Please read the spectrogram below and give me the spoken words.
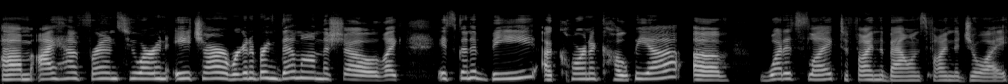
Um, I have friends who are in HR. We're going to bring them on the show. Like, it's going to be a cornucopia of what it's like to find the balance, find the joy.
